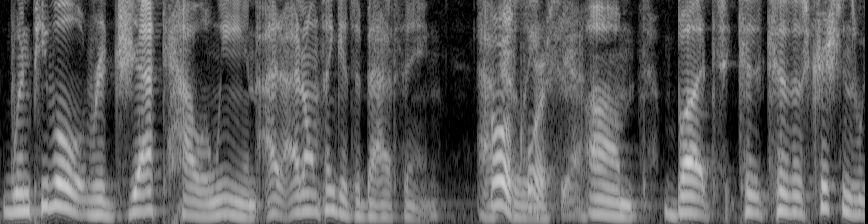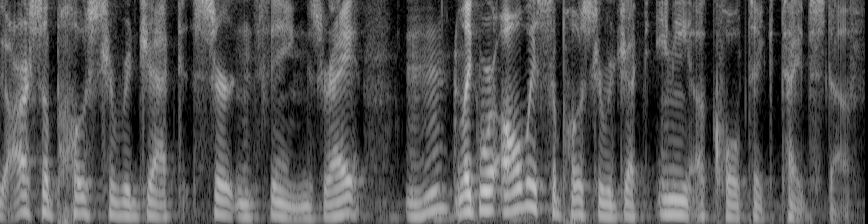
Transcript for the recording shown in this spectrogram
when people reject Halloween, I, I don't think it's a bad thing. Actually. Oh, of course, yeah. Um, but because as Christians, we are supposed to reject certain things, right? Mm-hmm. Like we're always supposed to reject any occultic type stuff.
